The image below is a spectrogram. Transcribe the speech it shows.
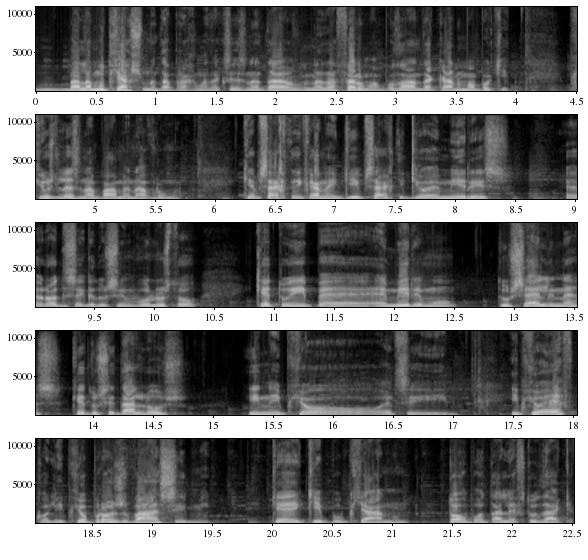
μπαλαμουτιάσουμε τα πράγματα ξέρεις, να, τα, να τα φέρουμε από εδώ να τα κάνουμε από εκεί ποιους λες να πάμε να βρούμε; Και ψαχτήκαν εκεί ψάχτηκε ο Εμμύρης ρώτησε και τους συμβούλους του και του είπε Εμμύρη μου τους Έλληνες και τους Ιταλούς είναι η πιο, έτσι, η πιο εύκολη, η πιο προσβάσιμη και εκεί που πιάνουν τόπο τα λεφτουδάκια.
